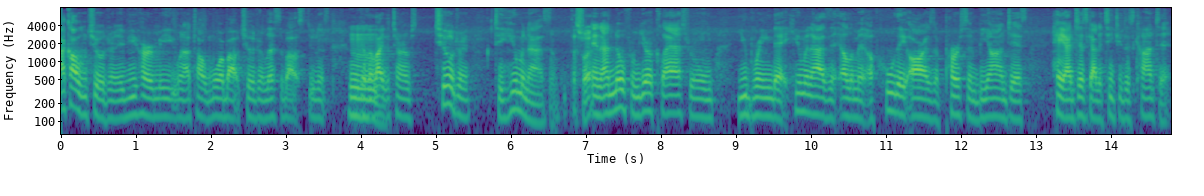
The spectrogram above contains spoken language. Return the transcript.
I call them children. If you heard me when I talk more about children, less about students, because mm-hmm. I like the terms children to humanize them. That's right. And I know from your classroom, you bring that humanizing element of who they are as a person beyond just, hey, I just got to teach you this content.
